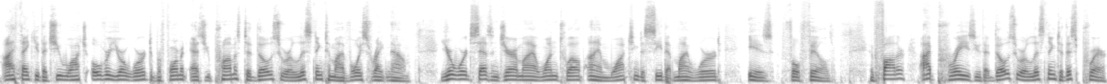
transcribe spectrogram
I thank you that you watch over your word to perform it as you promised to those who are listening to my voice right now. Your word says in Jeremiah 1:12, I am watching to see that my word is fulfilled. And Father, I praise you that those who are listening to this prayer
